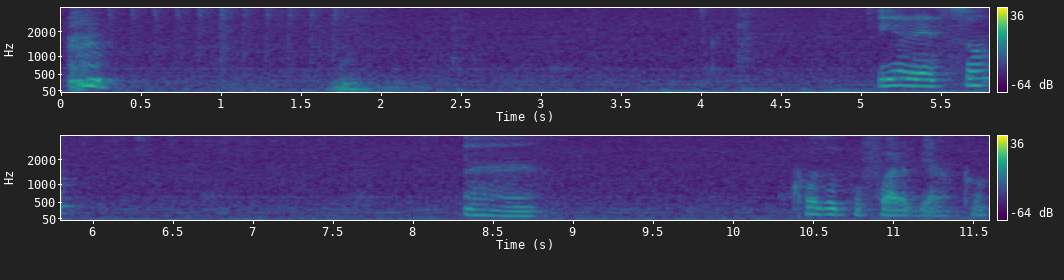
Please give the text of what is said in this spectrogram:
e adesso eh, cosa può fare bianco?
